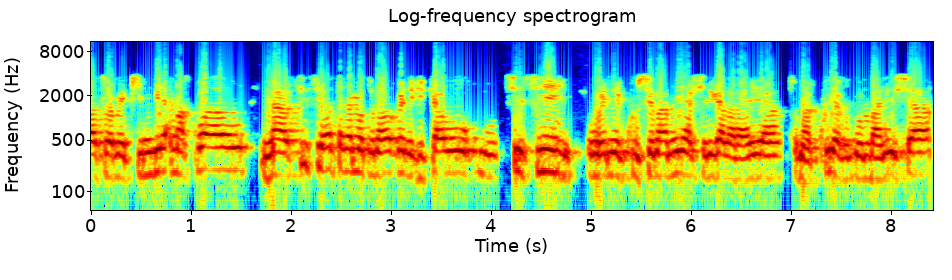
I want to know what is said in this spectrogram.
watu wamekimbia makwao, na sisi hata kama tunakuwa kwenye kikao huku, sisi wenye kusimamia shirika la raia tunakuya kugombanisha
